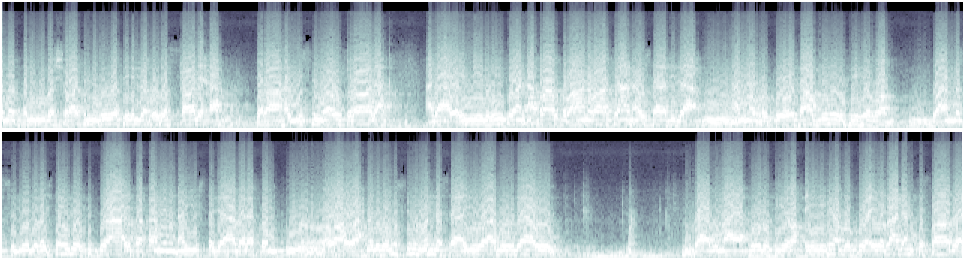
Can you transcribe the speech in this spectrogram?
لم يبق من مبشرات النبوة إلا الرؤيا الصالحة يراها المسلم أو ترى له. ألا وإني نهيت أن أقرأ القرآن راكعا أو ساجدا. أما الركوع فعظموا فيه الرب. وأما السجود فاجتهدوا في الدعاء فقمن أن يستجاب لكم. رواه أحمد ومسلم والنسائي وأبو داود. باب ما يقول في رفعه من الركوع وبعد انتصابه.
